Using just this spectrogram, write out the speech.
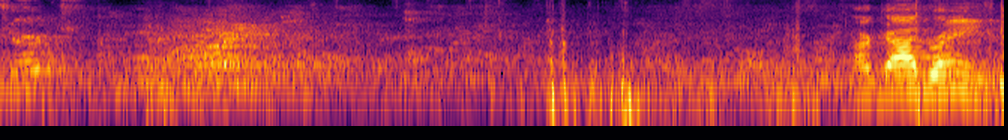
church. Our God reigns.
